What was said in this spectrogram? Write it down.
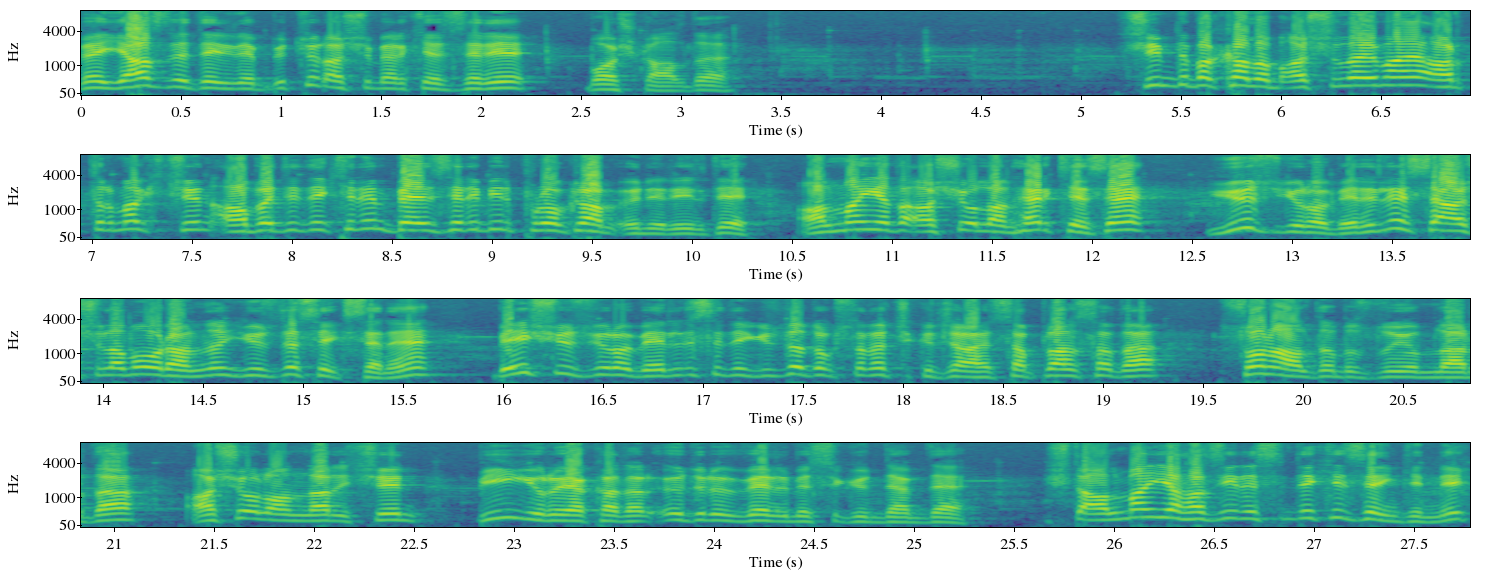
ve yaz nedeniyle bütün aşı merkezleri boş kaldı. Şimdi bakalım aşılamayı arttırmak için ABD'dekinin benzeri bir program önerildi. Almanya'da aşı olan herkese 100 euro verilirse aşılama oranının %80'e, 500 euro verilirse de %90'a çıkacağı hesaplansa da son aldığımız duyumlarda aşı olanlar için 1000 euroya kadar ödülün verilmesi gündemde. İşte Almanya hazinesindeki zenginlik,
